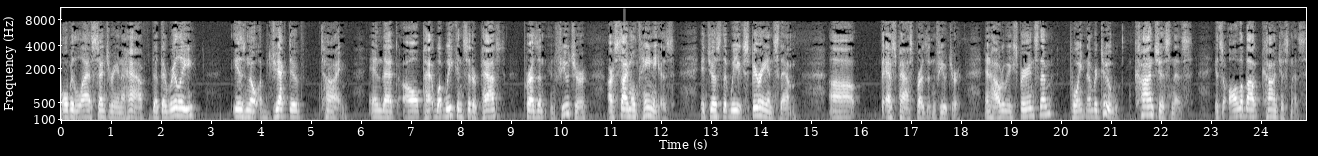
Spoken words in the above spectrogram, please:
over the last century and a half that there really is no objective time and that all pa- what we consider past, present, and future are simultaneous. It's just that we experience them uh, as past, present, and future. And how do we experience them? Point number two, consciousness. It's all about consciousness.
